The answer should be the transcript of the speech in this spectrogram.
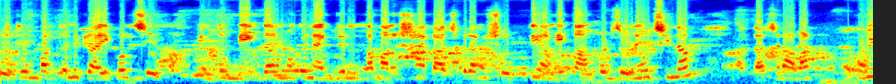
প্রথমবার তো আমি ট্রাই করছি কিন্তু মেঘদার মতন একজন মানুষের সঙ্গে কাজ করে আমি সত্যি আমি কমফর্ট জোনেও ছিলাম আর তাছাড়া আমার খুবই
